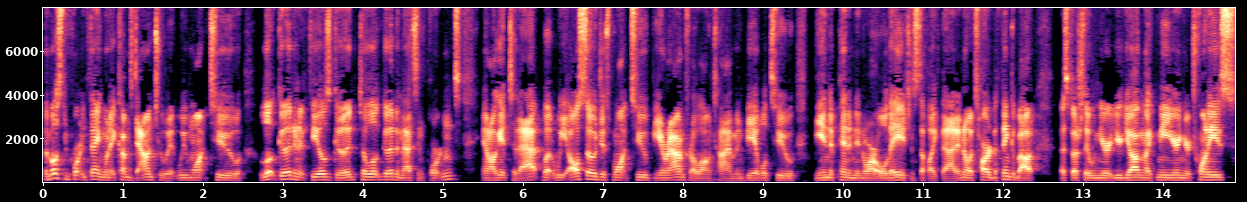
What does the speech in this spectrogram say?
the most important thing when it comes down to it. We want to look good and it feels good to look good, and that's important. And I'll get to that. But we also just want to be around for a long time and be able to be independent into our old age and stuff like that. I know it's hard to think about, especially when you're you're young like me, you're in your 20s,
